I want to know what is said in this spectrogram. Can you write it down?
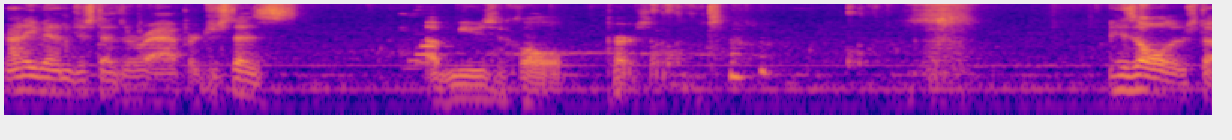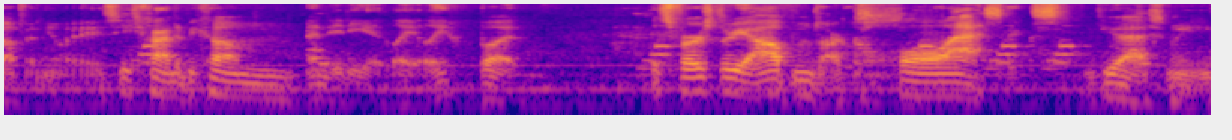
Not even just as a rapper, just as a musical person. his older stuff, anyways. He's kind of become an idiot lately, but his first three albums are classics, if you ask me.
